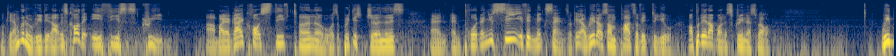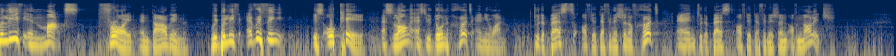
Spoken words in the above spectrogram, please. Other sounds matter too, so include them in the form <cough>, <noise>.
Okay, I'm going to read it out. It's called The Atheist's Creed uh, by a guy called Steve Turner, who was a British journalist and, and poet. And you see if it makes sense. Okay, I'll read out some parts of it to you. I'll put it up on the screen as well. We believe in Marx, Freud, and Darwin. We believe everything is okay as long as you don't hurt anyone to the best of your definition of hurt and to the best of your definition of knowledge.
